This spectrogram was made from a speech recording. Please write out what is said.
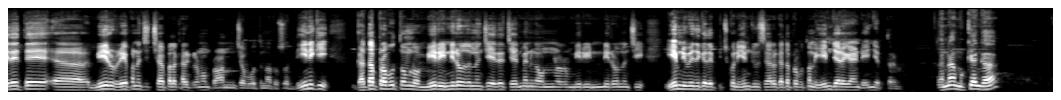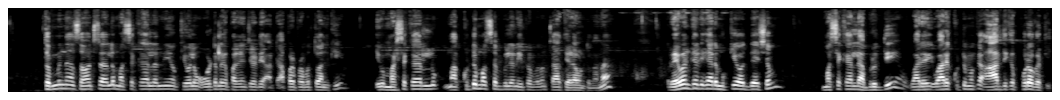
ఏదైతే మీరు రేపటి నుంచి చేపల కార్యక్రమం ప్రారంభించబోతున్నారు సో దీనికి గత ప్రభుత్వంలో మీరు ఇన్ని రోజుల నుంచి ఏదైతే చైర్మన్గా ఉన్నారు మీరు ఇన్ని రోజుల నుంచి ఏం నివేదిక తెప్పించుకొని ఏం చూశారు గత ప్రభుత్వంలో ఏం జరిగాయంటే ఏం చెప్తారు? అన్న ముఖ్యంగా తొమ్మిదిన్నర సంవత్సరాలు మత్స్యకారులని కేవలం ఓటర్లుగా పరిగణించే అప్పటి ప్రభుత్వానికి ఇవి మత్స్యకారులు మా కుటుంబ సభ్యులని ఈ ప్రభుత్వం చాలా తేడా ఉంటుందన్న. రేవంత్ రెడ్డి గారి ముఖ్య ఉద్దేశం మత్స్యకారుల అభివృద్ధి వారి వారి కుటుంబ ఆర్థిక పురోగతి.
